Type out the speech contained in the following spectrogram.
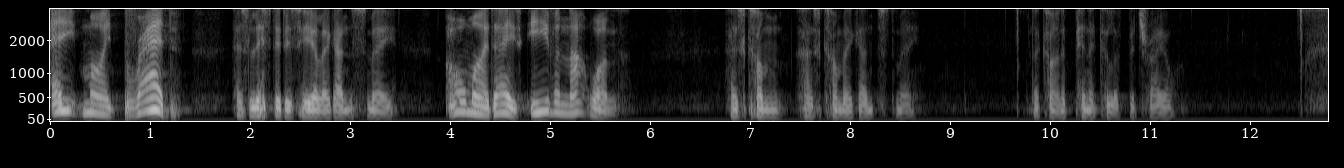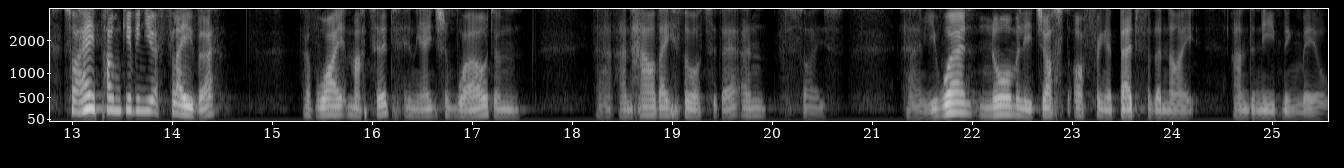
ate my bread, has lifted his heel against me. Oh, my days, even that one has come, has come against me the kind of pinnacle of betrayal. So I hope I'm giving you a flavour of why it mattered in the ancient world and, uh, and how they thought of it and size. Um, you weren't normally just offering a bed for the night and an evening meal.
